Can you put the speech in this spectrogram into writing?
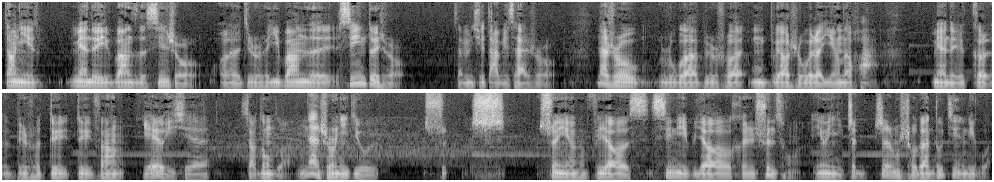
当你面对一帮子新手，呃，就是说一帮子新对手，咱们去打比赛的时候，那时候如果比如说目标是为了赢的话，面对各比如说对对方也有一些小动作，那时候你就顺顺顺应比较心里比较很顺从了，因为你这这种手段都经历过。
